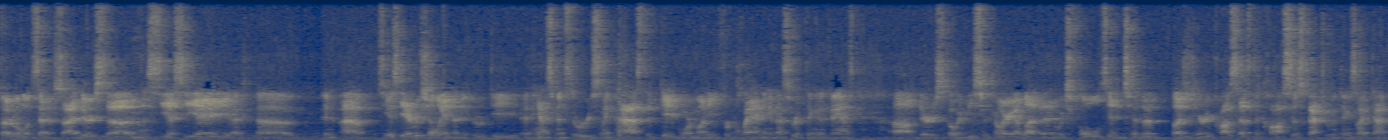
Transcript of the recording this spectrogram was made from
federal incentive side. There's uh, the CSEA, uh, in, uh, CSEA originally, and then the enhancements that were recently passed that gave more money for planning and that sort of thing in advance. Um, there's OMB Circular 11, which folds into the budgetary process, the cost of spectrum and things like that.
